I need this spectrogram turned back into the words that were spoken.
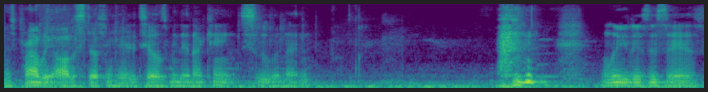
it's probably all the stuff in here that tells me that I can't sue or nothing. Look at this. It says,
